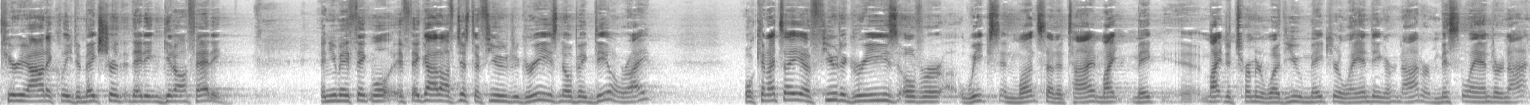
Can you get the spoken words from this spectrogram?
periodically to make sure that they didn't get off heading. And you may think, well, if they got off just a few degrees, no big deal, right? Well, can I tell you, a few degrees over weeks and months at a time might make uh, might determine whether you make your landing or not, or miss land or not.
